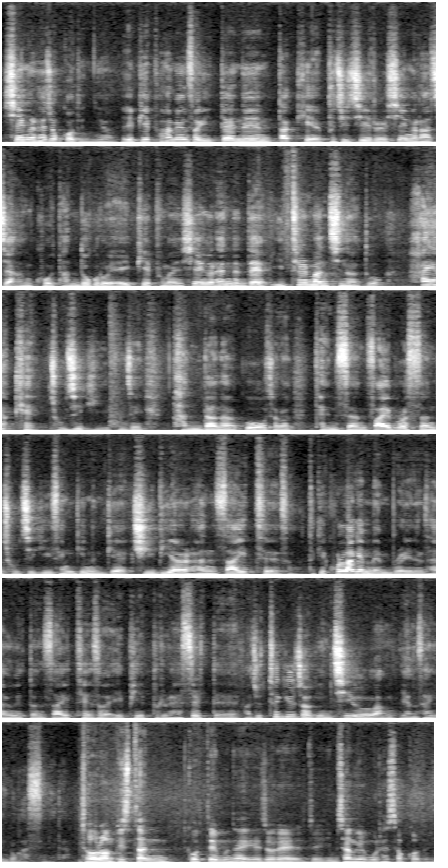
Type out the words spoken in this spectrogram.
시행을 해줬거든요. APF 하면서 이때는 딱히 FGG를 시행을 하지 않고 단독으로 APF만 시행을 했는데 이틀만 지나도 하얗게 조직이 굉장히 단단하고 저런 덴스한 파이브러스한 조직이 생기는 게 GBR 한 사이트에서 특히 콜라겐 멤브레인을 사용했던 사이트에서 APF를 했을 때 아주 특유적인 치유 양- 양상인 것 같습니다. 저런 비슷한 것 때문에 예전에 임상 연구를 했었거든요.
